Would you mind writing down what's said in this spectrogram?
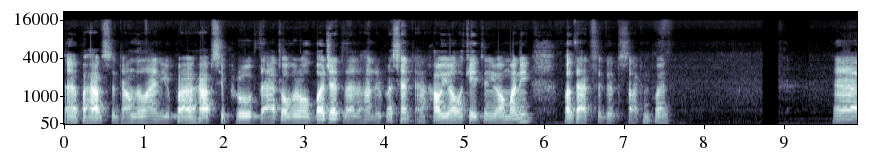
uh, perhaps down the line you perhaps improve that overall budget at 100% and how you're allocating your money but that's a good starting point. Uh,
